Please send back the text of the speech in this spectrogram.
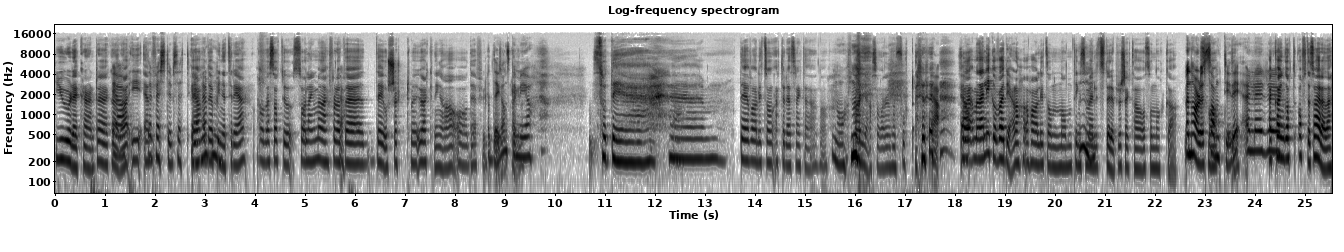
juleklærne til Klara i Det en er festive set-klærne. Ja, det er oppi pinne tre. Og det satt jo så lenge med det. For det, det er jo skjørt med økninger, og det er fullt. Og det er ganske mye, ja. Så det ehm, Det var litt sånn Etter det så trengte jeg noe Nå. annet som var litt sånn fortere. Ja. Så, Ja. Men jeg liker å variere, da. Ha litt sånn noen ting som Mm. er litt større prosjekter, og så noe Men har du det samtidig, eller Jeg kan godt Ofte så har jeg det.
